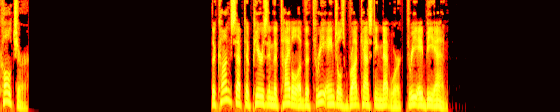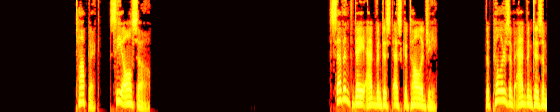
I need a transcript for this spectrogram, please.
Culture The concept appears in the title of the Three Angels Broadcasting Network 3ABN. See also. Seventh-day Adventist eschatology. The Pillars of Adventism.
